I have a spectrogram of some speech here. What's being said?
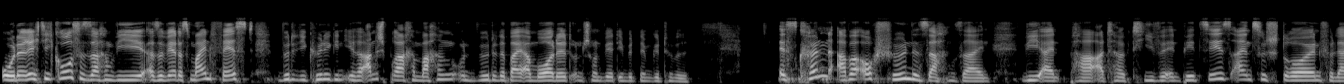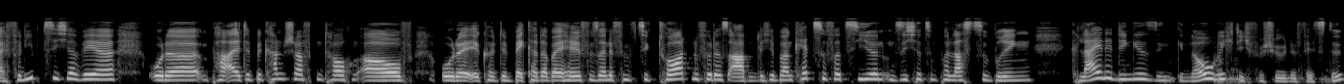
Oder richtig große Sachen wie, also wäre das mein Fest, würde die Königin ihre Ansprache machen und würde dabei ermordet und schon wird ihr mit einem Getümmel. Es können aber auch schöne Sachen sein, wie ein paar attraktive NPCs einzustreuen, vielleicht verliebt sich ja wer, oder ein paar alte Bekanntschaften tauchen auf, oder ihr könnt dem Bäcker dabei helfen, seine 50 Torten für das abendliche Bankett zu verzieren und sicher zum Palast zu bringen. Kleine Dinge sind genau richtig für schöne Feste.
